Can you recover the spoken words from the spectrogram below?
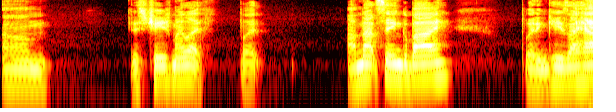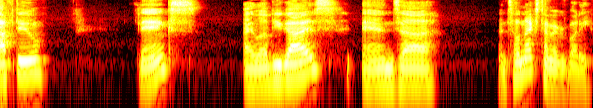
Um, this changed my life, but I'm not saying goodbye. But in case I have to, thanks. I love you guys. And uh, until next time, everybody.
